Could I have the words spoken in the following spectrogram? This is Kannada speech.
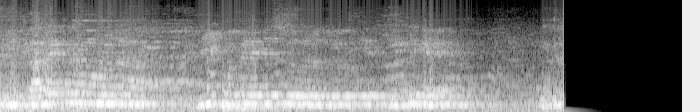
ಈ ಕಾರ್ಯಕ್ರಮವನ್ನು ದೀಪ ಬೆಳಗಿಸುವುದರ ಜೊತೆಗೆ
